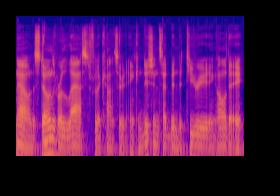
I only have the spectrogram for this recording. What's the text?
Now, the Stones were last for the concert, and conditions had been deteriorating all day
